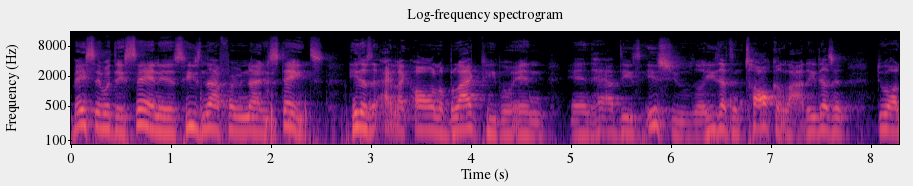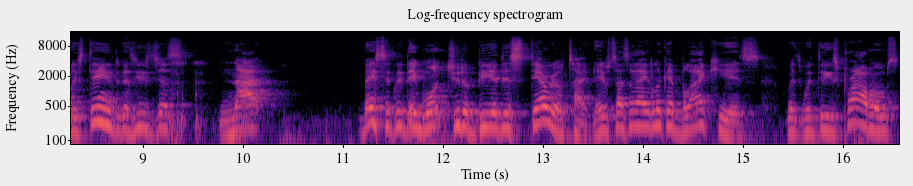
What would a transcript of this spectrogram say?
basically what they're saying is he's not from the United States. He doesn't act like all the black people and and have these issues or he doesn't talk a lot. He doesn't do all these things because he's just not basically they want you to be a, this stereotype. They say, hey, look at black kids with, with these problems.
